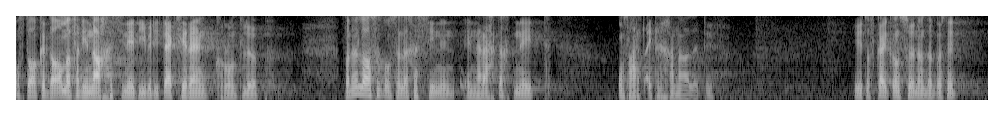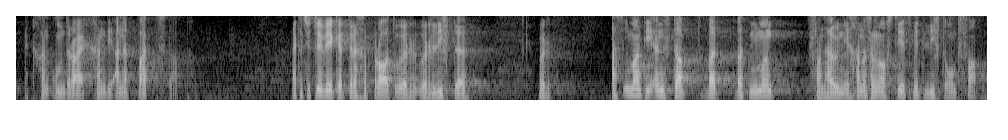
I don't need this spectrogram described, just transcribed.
Of dalk 'n dame van die nag gesien het hier by die taxi rank rondloop. Wanneer laas het ons hulle gesien en en regtig net ons hart uitgegaan na hulle toe? Jy weet of kyk ons so dan dink ons net ek gaan omdraai, ek gaan die ander pad stap. Ek het so 2 weke terug gepraat oor oor liefde. Oor as iemand hier instap wat wat niemand van hou nie, gaan ons hulle nog steeds met liefde ontvang.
